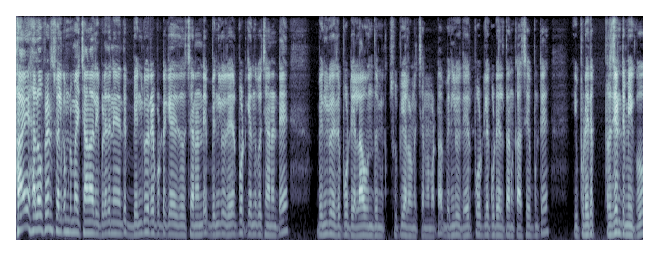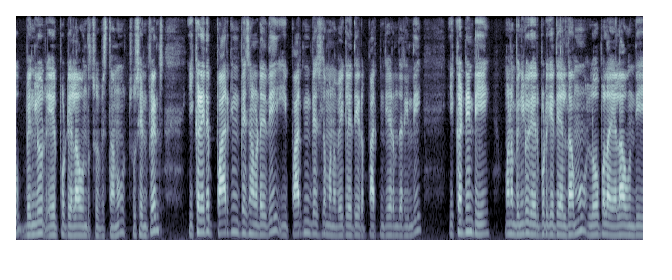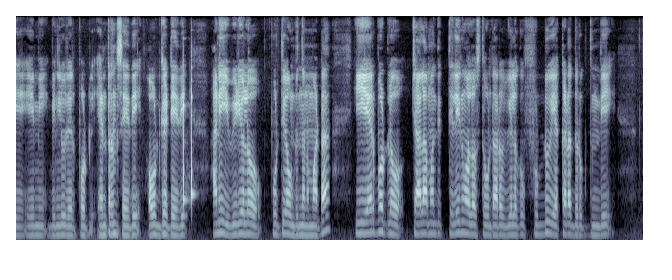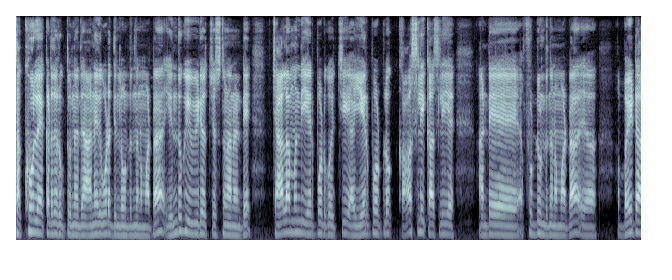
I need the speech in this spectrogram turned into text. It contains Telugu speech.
Hi hello friends welcome to my channel ఇప్పుడైతే నేనైతే బెంగళూరు ఎయిర్పోర్ట్కి అయితే వచ్చానండి. బెంగళూరు ఎయిర్పోర్ట్కి ఎందుకు వచ్చానంటే బెంగళూరు ఎయిర్పోర్ట్ ఎలా ఉందో మీకు చూపించాలని వచ్చానమాట బెంగళూరు ఎయిర్పోర్ట్లో కూడా వెళ్తాను కాసేపు ఉంటే ఇప్పుడైతే ప్రజెంట్ మీకు బెంగళూరు ఎయిర్పోర్ట్ ఎలా ఉందో చూపిస్తాను. చూసేయండి ఫ్రెండ్స్ ఇక్కడైతే పార్కింగ్ ప్లేస్ అనమాట ఇది. ఈ పార్కింగ్ ప్లేస్లో మన వెహికల్ అయితే ఇక్కడ పార్కింగ్ చేయడం జరిగింది. ఇక్కడి నుండి మనం బెంగళూరు ఎయిర్పోర్ట్కి అయితే వెళ్దాము. లోపల ఎలా ఉంది ఏమి బెంగళూరు ఎయిర్పోర్ట్ ఎంట్రన్స్ ఏది అవుట్ గేట్ ఏది అని ఈ వీడియోలో పూర్తిగా ఉంటుందన్నమాట. ఈ ఎయిర్పోర్ట్లో చాలామంది తెలియని వాళ్ళు వస్తూ ఉంటారు. వీళ్ళకు ఫుడ్ ఎక్కడ దొరుకుతుంది తక్కువలో ఎక్కడ దొరుకుతున్నది అనేది కూడా దీనిలో ఉంటుందన్నమాట. ఎందుకు ఈ వీడియో చేస్తున్నానంటే చాలామంది ఎయిర్పోర్ట్కి వచ్చి ఆ ఎయిర్పోర్ట్లో కాస్ట్లీ కాస్ట్లీ అంటే ఫుడ్ ఉంటుందన్నమాట. బయట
